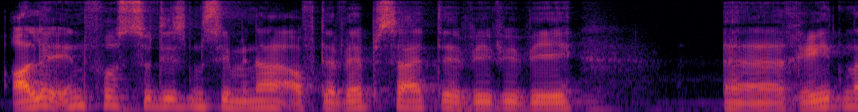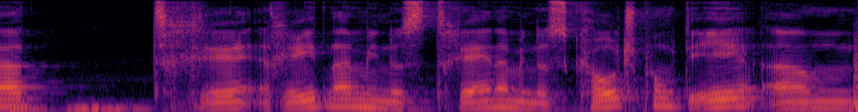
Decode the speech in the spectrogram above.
alle Infos zu diesem Seminar auf der Webseite www.redner-trainer-coach.de. Ähm,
